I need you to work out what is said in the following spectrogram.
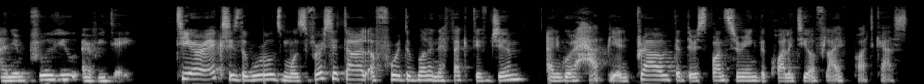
and improve you every day. TRX is the world's most versatile, affordable, and effective gym, and we're happy and proud that they're sponsoring the Quality of Life podcast.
